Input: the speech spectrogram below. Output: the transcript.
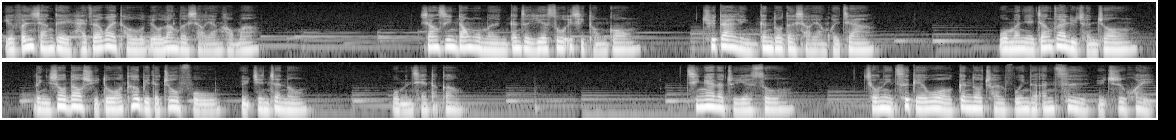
也分享给还在外头流浪的小羊，好吗？相信，当我们跟着耶稣一起同工，去带领更多的小羊回家，我们也将在旅程中领受到许多特别的祝福与见证哦。我们且祷告：亲爱的主耶稣，求你赐给我更多传福音的恩赐与智慧，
